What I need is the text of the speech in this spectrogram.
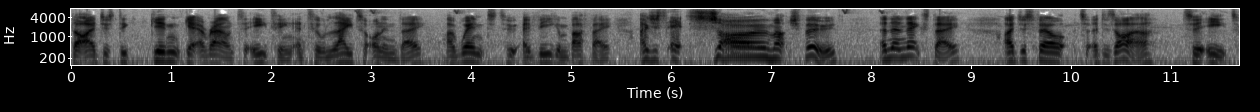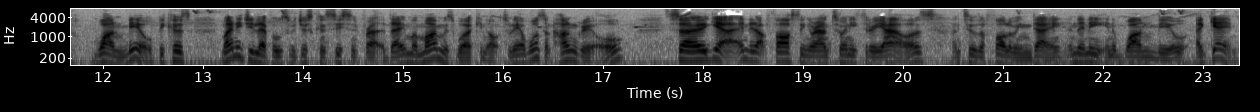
that I just didn't get around to eating until later on in the day. I went to a vegan buffet. I just ate so much food. And then the next day, I just felt a desire to eat one meal because my energy levels were just consistent throughout the day. My mind was working optimally. I wasn't hungry at all. So yeah, I ended up fasting around 23 hours until the following day and then eating one meal again.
